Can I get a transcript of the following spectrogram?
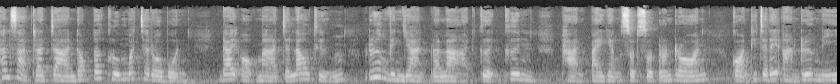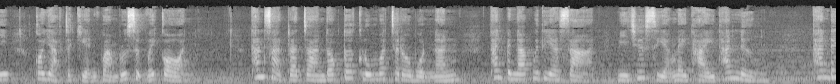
ท่านศาสตราจารย์ดรคลุ้มวัชโรบลได้ออกมาจะเล่าถึงเรื่องวิญญาณประหลาดเกิดขึ้น ผ่านไปอย่างสดสดร้อนๆ ก่อนที่จะได้อ่านเรื่องนี้ ก็อยากจะเขียนความรู้สึกไว้ก่อน ท่านศาสตราจารย์ดรคลุ้มวัชโรบลนนั้น ท่านเป็นนักวิทยาศาสตร์ มีชื่อเสียงในไทยท่านหนึ่ง ท่านได้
